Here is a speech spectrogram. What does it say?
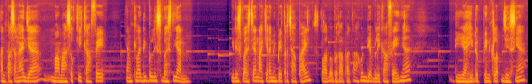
tanpa sengaja memasuki kafe yang telah dibeli Sebastian. Jadi Sebastian akhirnya mimpi tercapai setelah beberapa tahun dia beli kafenya, dia hidupin klub jazznya.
